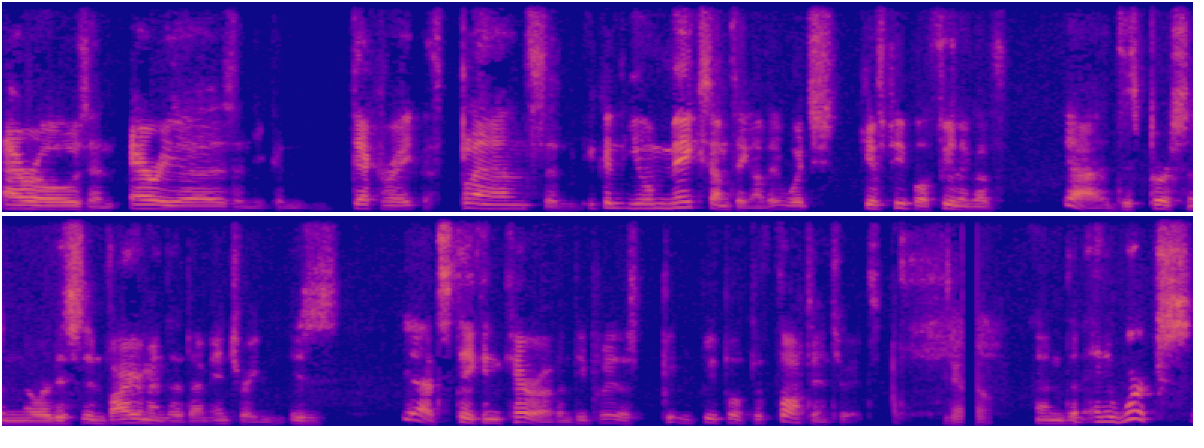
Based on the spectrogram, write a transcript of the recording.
arrows and areas and you can decorate with plants and you can you make something of it which gives people a feeling of yeah this person or this environment that i'm entering is yeah it's taken care of and people people put thought into it yeah and and it works.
